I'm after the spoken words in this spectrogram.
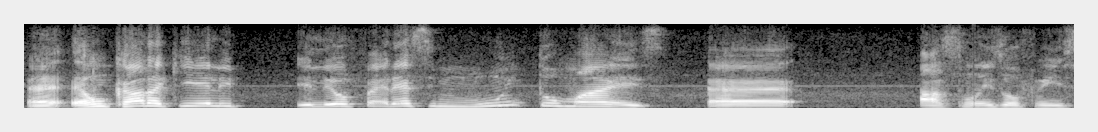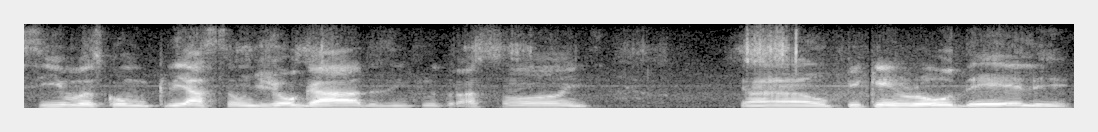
É, é um cara que ele, ele oferece muito mais é, ações ofensivas, como criação de jogadas, infiltrações, uh, o pick and roll dele,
